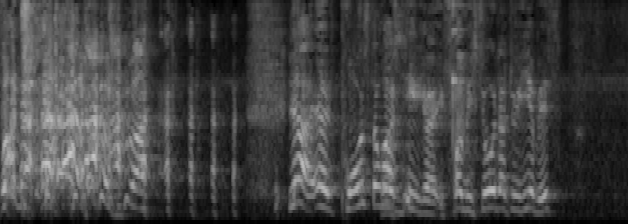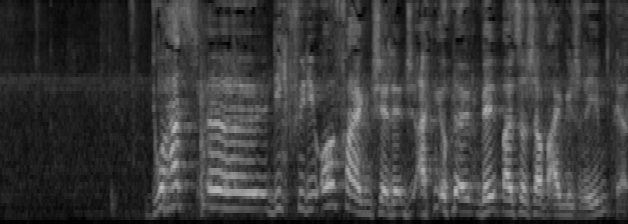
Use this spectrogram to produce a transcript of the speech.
ja, äh, Prost nochmal, Digga. Ich freue mich so, dass du hier bist. Du hast äh, dich für die Ohrfeigen-Challenge oder Weltmeisterschaft eingeschrieben. Ja.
